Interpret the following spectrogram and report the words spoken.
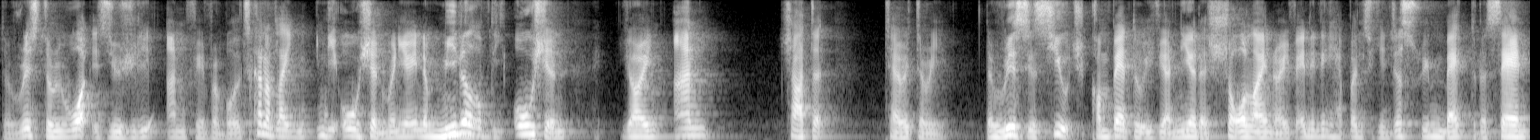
the risk to reward is usually unfavorable. It's kind of like in the ocean. When you're in the middle of the ocean, you're in uncharted territory. The risk is huge compared to if you're near the shoreline or if anything happens, you can just swim back to the sand,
